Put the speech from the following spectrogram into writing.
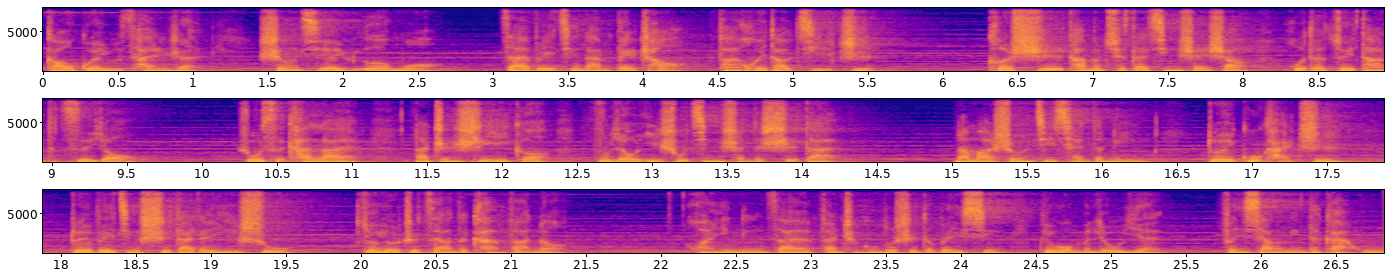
高贵与残忍，圣洁与恶魔，在魏晋南北朝发挥到极致。”可是他们却在精神上获得最大的自由，如此看来，那真是一个富有艺术精神的时代。那么，收音机前的您，对顾恺之，对魏晋时代的艺术，又有着怎样的看法呢？欢迎您在凡尘工作室的微信给我们留言，分享您的感悟。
